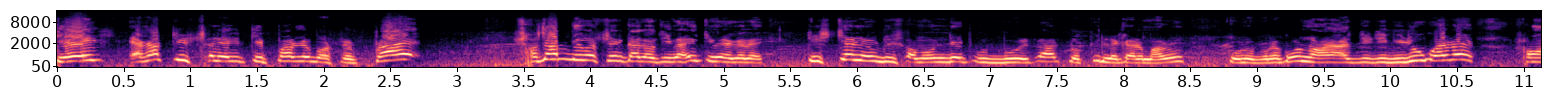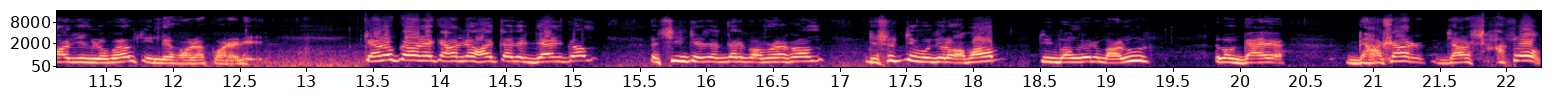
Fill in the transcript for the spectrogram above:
তেইশ, একাত্তর সালে তিপ্পান্ন বছর প্রায় শতাব্দী বছর কাল অতিবাহিত হয়ে গেলে খ্রিস্টান নদী সম্বন্ধে পূর্ব এলাকার দক্ষিণ এলাকার মানুষ কোনো কোনো রাজনীতিবিদও করে নাই, সামাজিক লোকেরাও চিন্তা ভাবনা করেনি কেন কারণে কারণে হয় তাদের জ্ঞান কম চিন্তা তাদের কম রকম দেশত্ববোধের অভাব উত্তরবঙ্গের মানুষ এবং গায়ে ঢাকার যার শাসক,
